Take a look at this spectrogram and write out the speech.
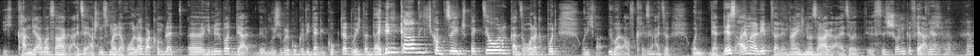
Ich kann dir aber sagen, also erstens mal der Roller war komplett äh, hinüber. Der, du musst mal gucken, wie der geguckt hat, wo ich dann dahin kam. Ich komme zur Inspektion, ganze Roller kaputt und ich war überall aufgerissen. Also und wer das einmal erlebt hat, dann kann ich nur sagen, also es ist schon gefährlich. Ja, ja, ja.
